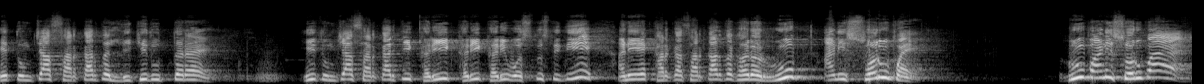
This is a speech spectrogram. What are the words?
हे तुमच्या सरकारचं लिखित उत्तर आहे. ही तुमच्या सरकारची खरी खरी खरी वस्तुस्थिती आणि हे खरका सरकारचं खरं रूप आणि स्वरूप आहे. रूप आणि स्वरूप आहे.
